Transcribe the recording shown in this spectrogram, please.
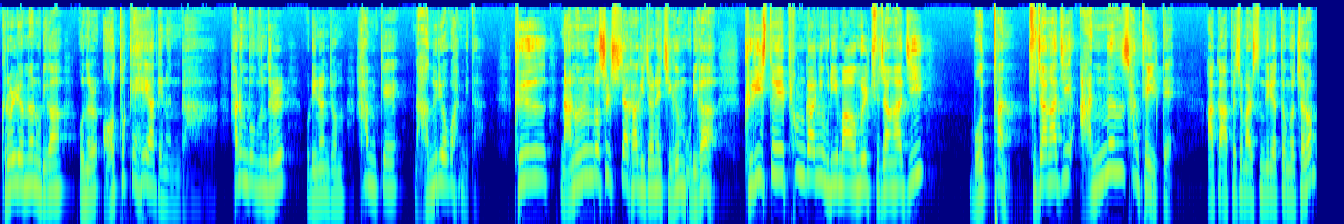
그러려면 우리가 오늘 어떻게 해야 되는가 하는 부분들을 우리는 좀 함께 나누려고 합니다. 그 나누는 것을 시작하기 전에 지금 우리가 그리스도의 평강이 우리 마음을 주장하지 못한, 주장하지 않는 상태일 때, 아까 앞에서 말씀드렸던 것처럼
